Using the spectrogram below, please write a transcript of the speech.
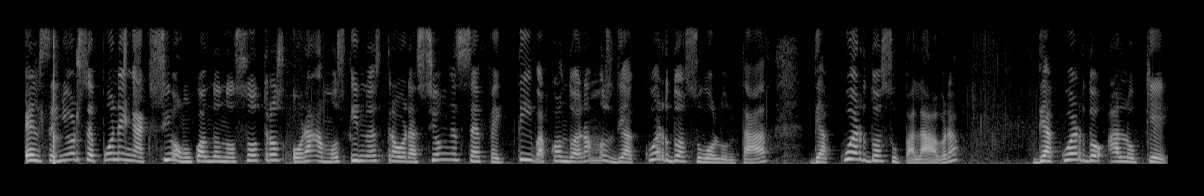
El Señor se pone en acción cuando nosotros oramos y nuestra oración es efectiva cuando oramos de acuerdo a su voluntad, de acuerdo a su palabra, de acuerdo a lo que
